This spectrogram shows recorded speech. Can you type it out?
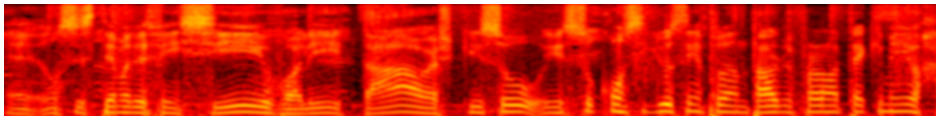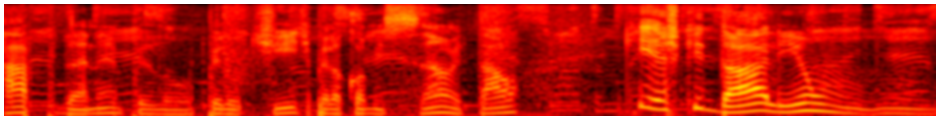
é, um sistema defensivo ali e tal. Acho que isso, isso conseguiu ser implantado de forma até que meio rápida, né, pelo, pelo Tite, pela comissão e tal. Que acho que dá ali um, um,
